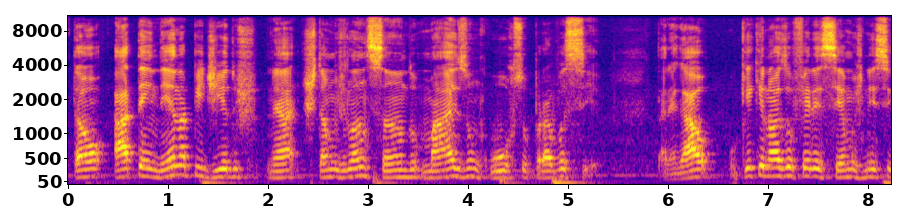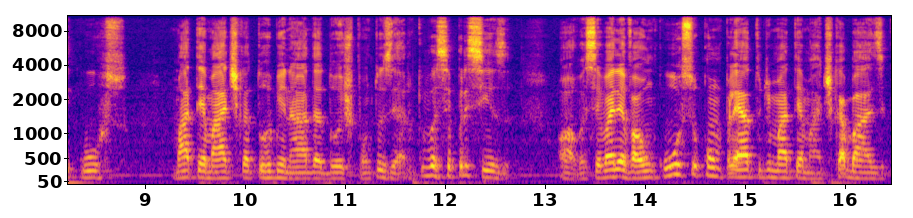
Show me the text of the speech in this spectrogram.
Então, atendendo a pedidos, né, estamos lançando mais um curso para você. Tá legal? O que, que nós oferecemos nesse curso Matemática Turbinada 2.0? O que você precisa? Ó, você vai levar um curso completo de matemática básica,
